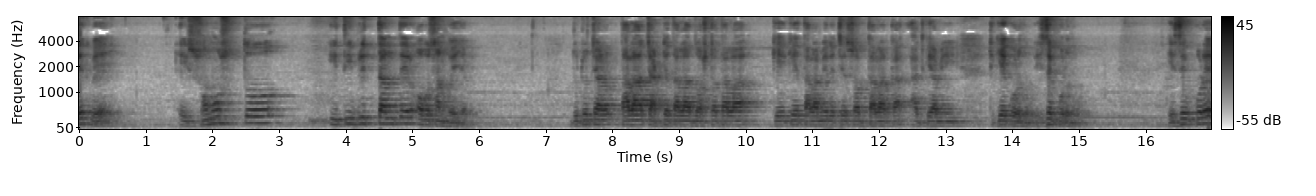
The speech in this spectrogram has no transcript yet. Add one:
দেখবে, এই সমস্ত ইতিবৃত্তান্তের অবসান হয়ে যাবে। দুটো চার তালা, চারটে তালা, দশটা তালা, কে কে তালা মেরেছে, সব তালার আজকে আমি ঠিকে করে দেবো, হিসেব করে দেবো। হিসেব করে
